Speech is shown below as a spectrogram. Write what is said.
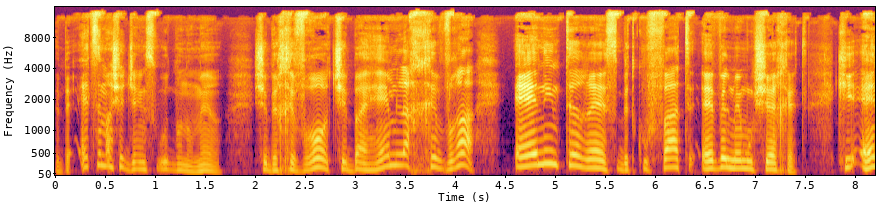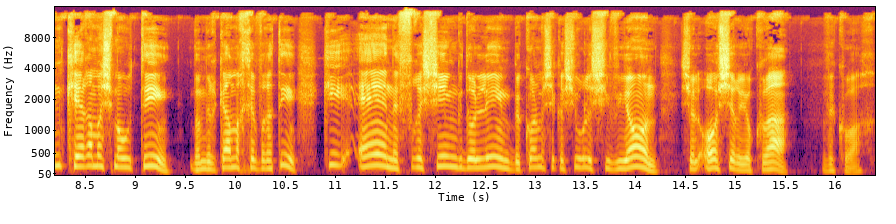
ובעצם מה שג'יימס וודבון אומר, שבחברות שבהן לחברה אין אינטרס בתקופת אבל ממושכת, כי אין קרע משמעותי במרקם החברתי, כי אין הפרשים גדולים בכל מה שקשור לשוויון של עושר, יוקרה וכוח,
